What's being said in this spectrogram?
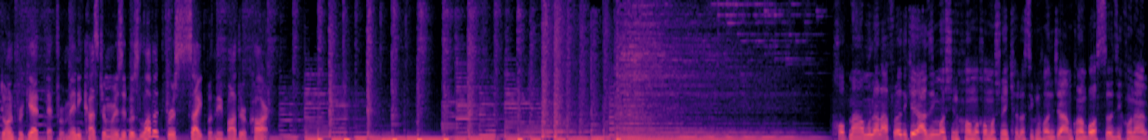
Don't forget that for many customers it was love at first sight when they bought their car. خب معمولا افرادی که از این ماشین ها می‌خوان ماشین کلاسیک می‌خوان جمع کنن بازسازی کنن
